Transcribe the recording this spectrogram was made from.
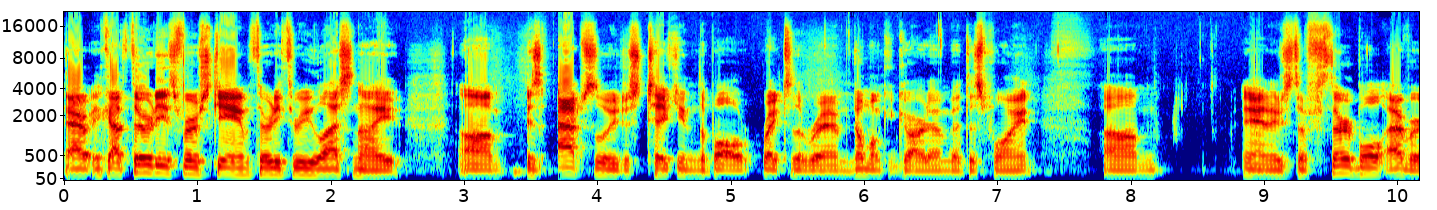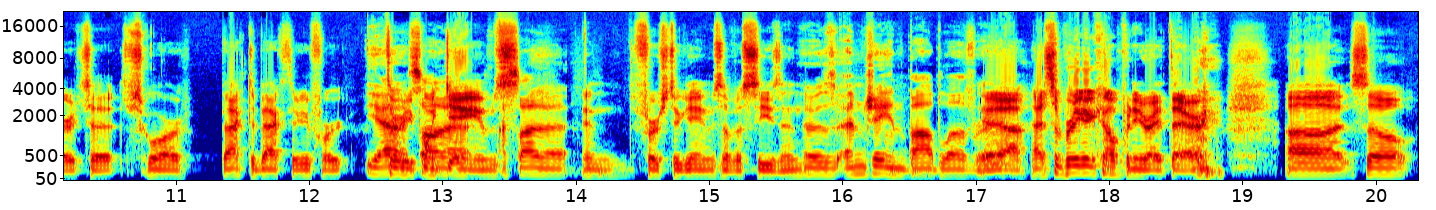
he got 30 his first game, 33 last night. Um, is absolutely just taking the ball right to the rim. No one can guard him at this point. Um, and he's the third Bull ever to score back to back 30, for, yeah, 30 point that. games I saw that. in the first two games of a season. It was MJ and Bob Love, right? Yeah, that's a pretty good company right there. Uh, so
